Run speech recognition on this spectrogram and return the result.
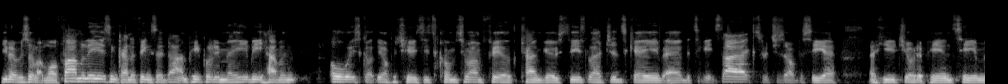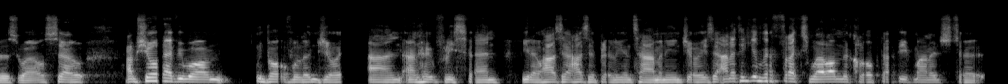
you know, there's a lot more families and kind of things like that, and people who maybe haven't always got the opportunity to come to Anfield can go to these Legends game. Um, it's against Ajax, which is obviously a, a huge European team as well. So I'm sure everyone involved will enjoy and and hopefully Sven, you know, has a has a brilliant time and he enjoys it. And I think it reflects well on the club that they've managed to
